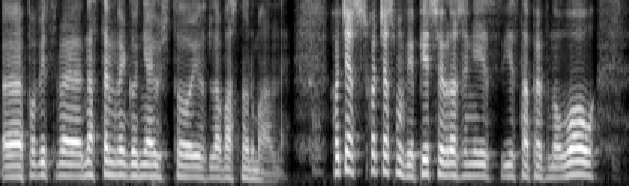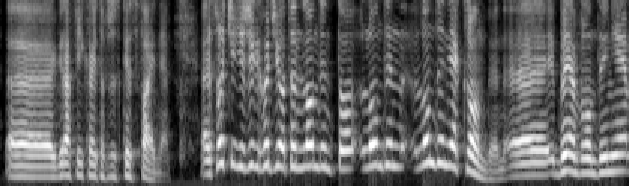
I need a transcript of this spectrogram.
e, powiedzmy następnego dnia już to jest dla was normalne. Chociaż, chociaż mówię, pierwsze wrażenie jest, jest na pewno wow, e, grafika i to wszystko jest fajne. E, słuchajcie, jeżeli chodzi o ten Londyn, to Londyn, Londyn jak Londyn. E, byłem w Londynie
